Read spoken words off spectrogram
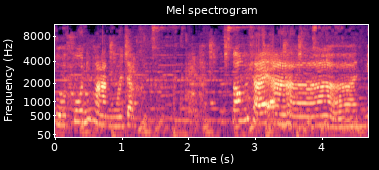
ตัวสู้ที่มาน้อยจังต้องใช้อาหารแม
